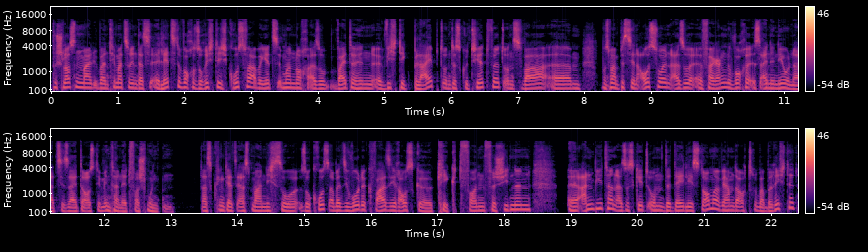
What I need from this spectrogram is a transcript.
beschlossen, mal über ein Thema zu reden, das äh, letzte Woche so richtig groß war, aber jetzt immer noch also weiterhin äh, wichtig bleibt und diskutiert wird. Und zwar ähm, muss man ein bisschen ausholen. Also äh, vergangene Woche ist eine Neonazi-Seite aus dem Internet verschwunden. Das klingt jetzt erstmal nicht so, so groß, aber sie wurde quasi rausgekickt von verschiedenen äh, Anbietern. Also es geht um The Daily Stormer, wir haben da auch drüber berichtet.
